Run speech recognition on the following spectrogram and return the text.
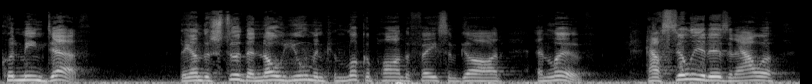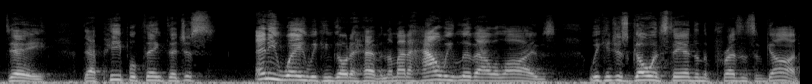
could mean death. They understood that no human can look upon the face of God and live. How silly it is in our day that people think that just any way we can go to heaven, no matter how we live our lives, we can just go and stand in the presence of God.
